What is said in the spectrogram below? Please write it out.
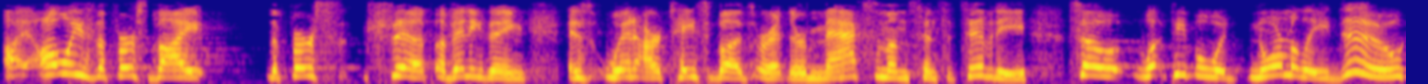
I, always the first bite the first sip of anything is when our taste buds are at their maximum sensitivity. So what people would normally do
